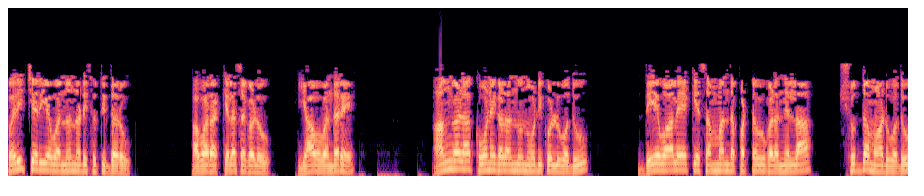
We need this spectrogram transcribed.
ಪರಿಚರ್ಯವನ್ನು ನಡೆಸುತ್ತಿದ್ದರು. ಅವರ ಕೆಲಸಗಳು ಯಾವುವೆಂದರೆ ಅಂಗಳ ಕೋಣೆಗಳನ್ನು ನೋಡಿಕೊಳ್ಳುವುದು, ದೇವಾಲಯಕ್ಕೆ ಸಂಬಂಧಪಟ್ಟವುಗಳನ್ನೆಲ್ಲ ಶುದ್ಧ ಮಾಡುವುದು,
